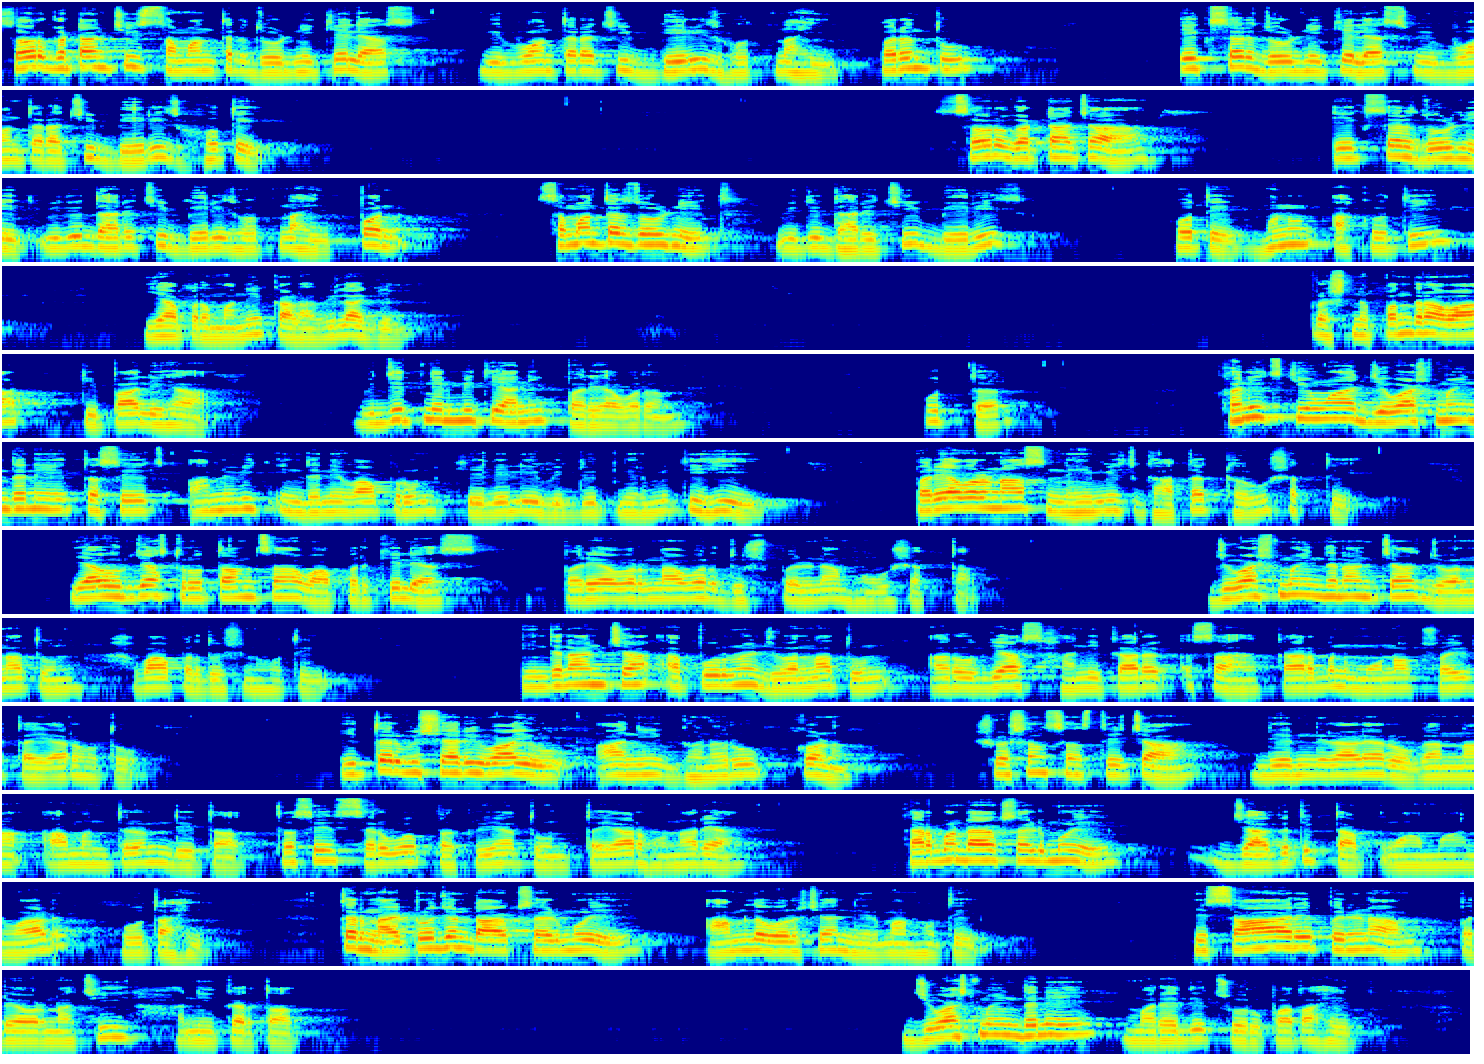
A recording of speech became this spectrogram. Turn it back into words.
सौर गटांची समांतर जोडणी केल्यास विभवांतराची बेरीज होत नाही परंतु एकसर जोडणी केल्यास विभवांतराची बेरीज होते. सौर गटाच्या एकसर जोडणीत विद्युतधारेची बेरीज होत नाही पण समांतर जोडणीत विद्युतधारेची बेरीज होते म्हणून आकृती याप्रमाणे काढावी लागेल. प्रश्न पंधरावा टिपा लिहा. विद्युत निर्मिती आणि पर्यावरण. उत्तर खनिज किंवा जीवाश्म इंधने तसेच आण्विक इंधने वापरून केलेली विद्युत निर्मिती ही पर्यावरणास नेहमीच घातक ठरू शकते. या ऊर्जा स्रोतांचा वापर केल्यास पर्यावरणावर दुष्परिणाम होऊ शकतात. जीवाश्म इंधनांच्या ज्वलनातून हवा प्रदूषण होते. इंधनांच्या अपूर्ण ज्वलनातून आरोग्यास हानिकारक असा कार्बन मोनॉक्साईड तयार होतो. इतर विषारी वायू आणि घनरूप कण श्वसनसंस्थेच्या निरनिराळ्या रोगांना आमंत्रण देतात. तसेच सर्व प्रक्रियातून तयार होणाऱ्या कार्बन डायऑक्साईडमुळे जागतिक तापमानवाढ होत आहे. तर नायट्रोजन डायऑक्साईडमुळे आम्लवर्षा निर्माण होते. हे सारे परिणाम पर्यावरणाची हानी करतात. जीवाश्म इंधने मर्यादित स्वरूपात आहेत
